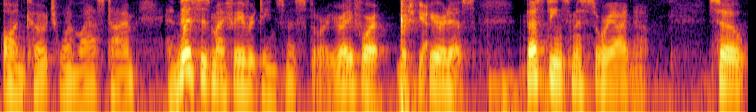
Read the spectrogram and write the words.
on Coach one last time." And this is my favorite Dean Smith story. You ready for it? What you got? Here it is. Best Dean Smith story I know. So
